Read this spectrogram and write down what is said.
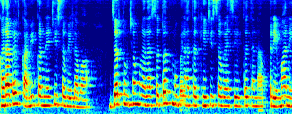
घराबाहेर कामे करण्याची सवय लावा. जर तुमच्या मुलाला सतत मोबाईल हातात घ्यायची सवय असेल तर त्यांना प्रेमाने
